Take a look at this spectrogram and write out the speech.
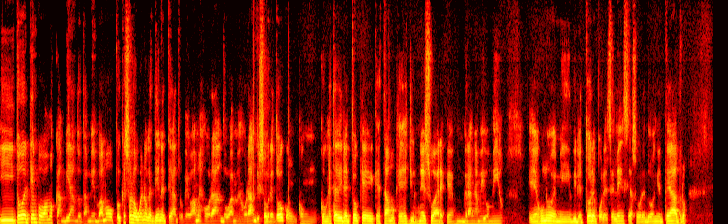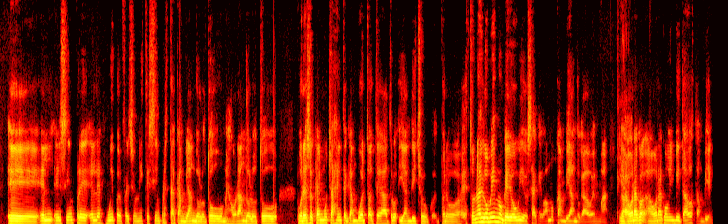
Y todo el tiempo vamos cambiando también, vamos, porque eso es lo bueno que tiene el teatro, que va mejorando, va mejorando y sobre todo con, con, con este director que, que, estamos, que es Yusné Suárez, que es un gran amigo mío y es uno de mis directores por excelencia, sobre todo en el teatro. Eh, él, él siempre, él es muy perfeccionista y siempre está cambiándolo todo, mejorándolo todo. Por eso es que hay mucha gente que han vuelto al teatro y han dicho, pero esto no es lo mismo que yo vi, o sea que vamos cambiando cada vez más. Y ahora, ahora con invitados también.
